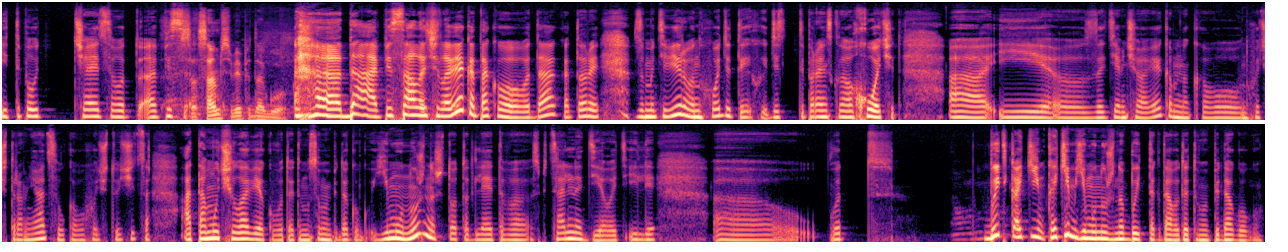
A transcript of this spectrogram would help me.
И ты, получается, вот описал... Сам себе педагог. да, описала человека такого вот, да, который замотивирован, ходит, и ты правильно сказала, хочет. А, и э, за тем человеком, на кого он хочет равняться, у кого хочет учиться, а тому человеку, вот этому самому педагогу, ему нужно что-то для этого специально делать или а, вот быть каким, каким ему нужно быть тогда вот этому педагогу?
